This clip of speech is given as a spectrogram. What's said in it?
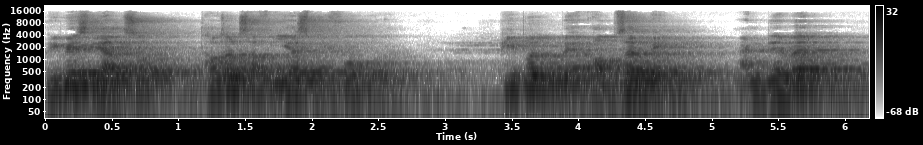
Previously also, thousands of years before, people were observing and there were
